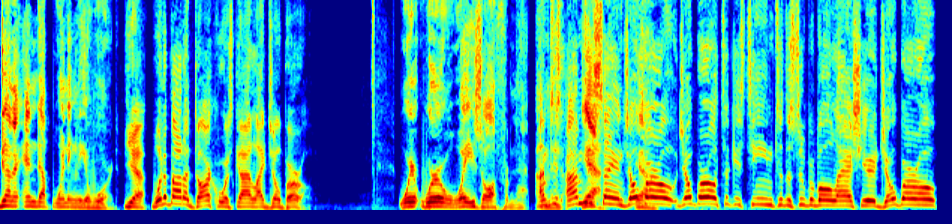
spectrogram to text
going to end up winning the award. Yeah. What about a dark horse guy like Joe Burrow? We're we're ways off from that. I'm me. just I'm Yeah. just saying Joe Yeah. Burrow Joe Burrow took his team to the Super Bowl last year. Joe Burrow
